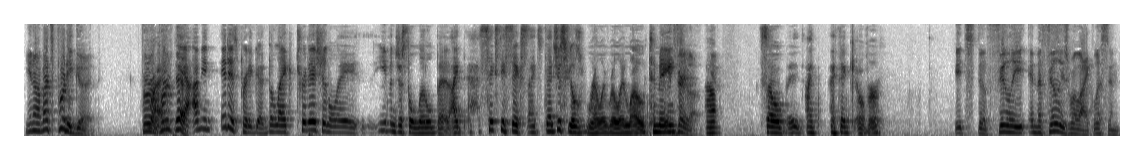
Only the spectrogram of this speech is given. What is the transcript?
You know that's pretty good. For a Right. per- yeah. Yeah. I mean, it is pretty good, but like traditionally, even just a little bit, I 66, I, that just feels really, really low to me. it's very low. Um, yeah. So it, I, I think over. It's the Philly and the Phillies were like, listen,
